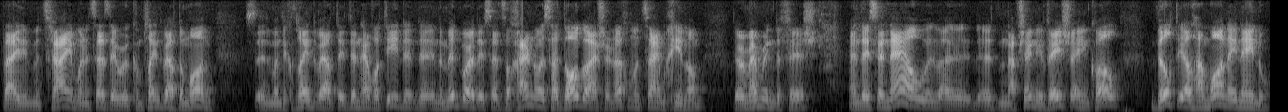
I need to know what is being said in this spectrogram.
by Mitzrayim, when it says they were complained about the Mon, So when they complained about they didn't have what to eat in the, in the midbar, they said. They're remembering the fish, and they said now uh, nafsheni veisha in kol built el hamon einenu.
